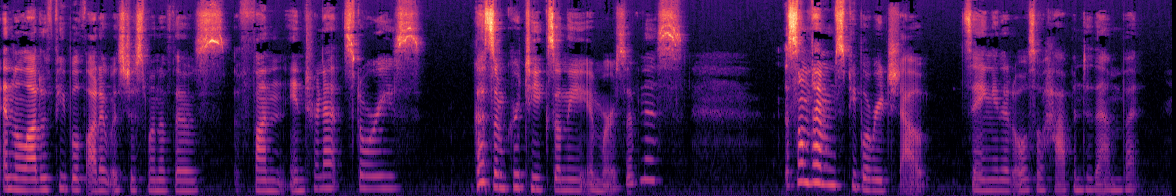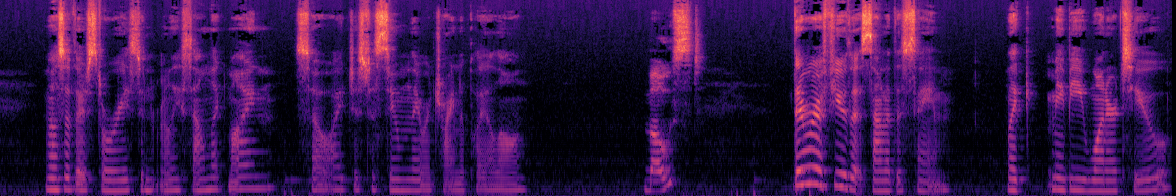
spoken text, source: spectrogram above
and a lot of people thought it was just one of those fun internet stories. Got some critiques on the immersiveness. Sometimes people reached out saying it had also happened to them, but most of their stories didn't really sound like mine, so I just assumed they were trying to play along. Most? There were a few that sounded the same, like maybe one or two,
